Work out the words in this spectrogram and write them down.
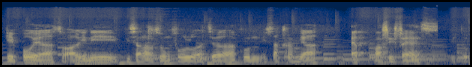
kepo ya soal ini bisa langsung follow aja akun Instagramnya @mavifest gitu.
